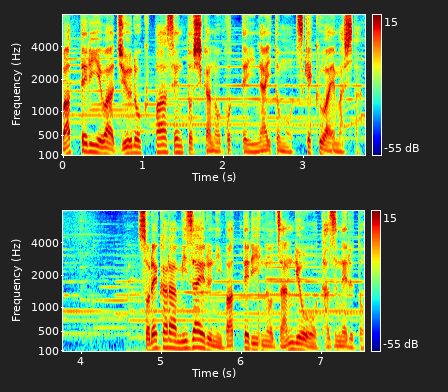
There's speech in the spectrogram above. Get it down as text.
バッテリーは16%しか残っていないとも付け加えました。それからミサイルにバッテリーの残量を尋ねると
